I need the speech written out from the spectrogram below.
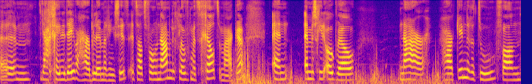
Um, ja, geen idee waar haar belemmering zit. Het had voornamelijk geloof ik met geld te maken. En, en misschien ook wel naar haar kinderen toe van...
